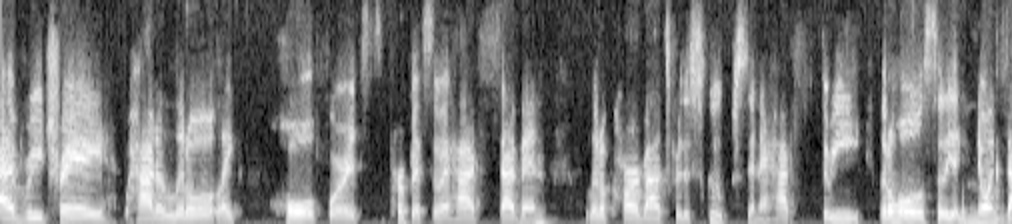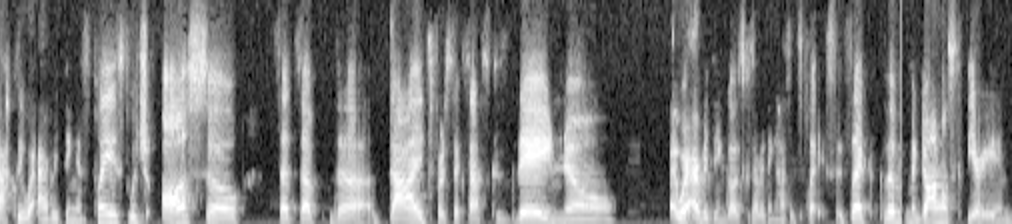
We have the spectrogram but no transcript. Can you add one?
every tray had a little like hole for its purpose. So it had seven little carve outs for the scoops and it had three little holes so that you know exactly where everything is placed, which also sets up the guides for success because they know where everything goes because everything has its place. It's like the McDonald's theory, and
